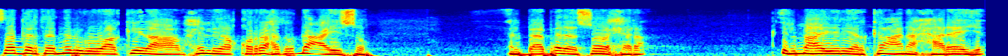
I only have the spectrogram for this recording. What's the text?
Saa darteed nabigu waa kii lahaa xilliga qoraxdu dhacayso albaabada soo xira. Ilmaha yaryarka ana xareeya.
